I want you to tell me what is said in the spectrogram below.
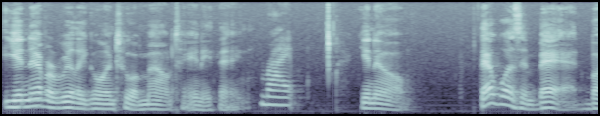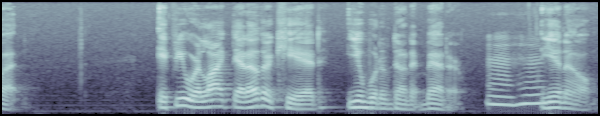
you're never really going to amount to anything. Right. You know, that wasn't bad, but if you were like that other kid, you would have done it better. Mm-hmm. You know,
